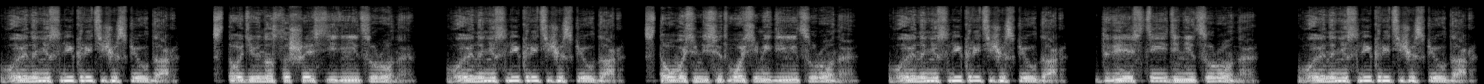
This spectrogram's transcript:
«Вы нанесли критический удар. 196 единиц урона. Вы нанесли критический удар. 188 единиц урона. Вы нанесли критический удар. 200 единиц урона. Вы нанесли критический удар.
